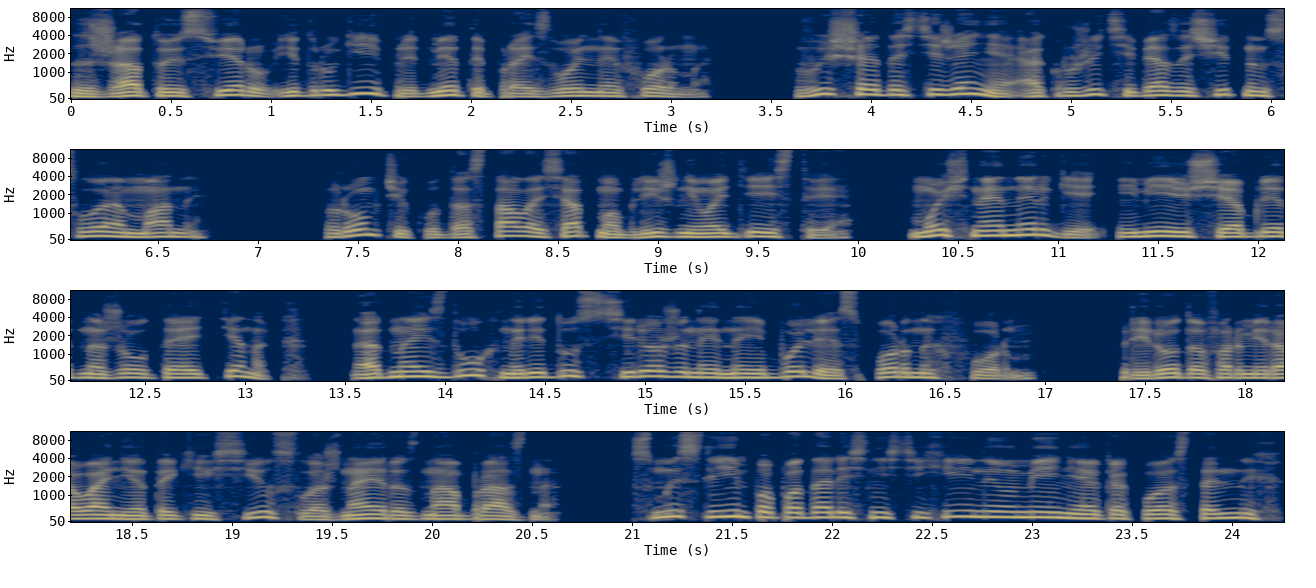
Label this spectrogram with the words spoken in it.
сжатую сферу и другие предметы произвольной формы. Высшее достижение — окружить себя защитным слоем маны. Ромчику досталась атма ближнего действия. Мощная энергия, имеющая бледно-желтый оттенок, одна из двух наряду с Сережиной наиболее спорных форм. Природа формирования таких сил сложна и разнообразна. В смысле им попадались не стихийные умения, как у остальных,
